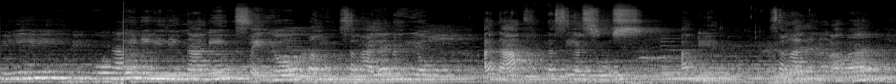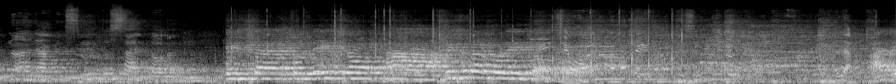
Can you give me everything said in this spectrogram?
Hinihiling din po na hinihiling namin sa iyo ang sa ngalan ng iyong anak na si Jesus. Amen. Sa ngalan ng Ama, ng Anak, ng Espiritu Santo. Amen. Mr. Colegio, ah, Christopher Colegio. At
